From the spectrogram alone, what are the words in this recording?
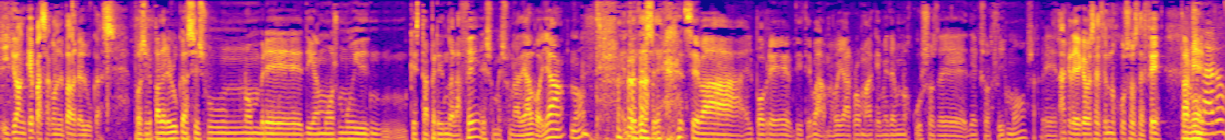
Y Joan, ¿qué pasa con el padre Lucas? Pues el padre Lucas es un hombre, digamos, muy que está perdiendo la fe, eso me suena de algo ya, ¿no? Entonces eh, se va, el pobre dice, va, me voy a Roma que me den unos cursos de, de exorcismo, a ver. Ah, creía que vas a hacer unos cursos de fe. También. Claro.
